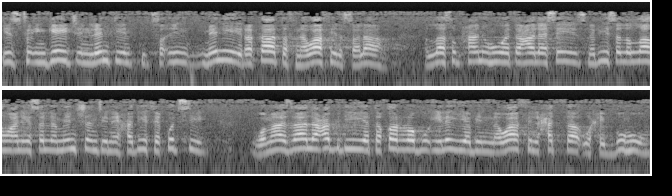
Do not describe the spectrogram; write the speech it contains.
is to engage in lengthy, in many rakat of nawafil salah. Allah subhanahu wa ta'ala says, Nabi sallallahu alayhi wa sallam mentions in a hadith Qudsi, وَمَا زَالَ عَبْدِي يَتَقَرَّبُ إِلَيَّ بِالنَّوَافِلِ حَتَّى أُحِبُّهُ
